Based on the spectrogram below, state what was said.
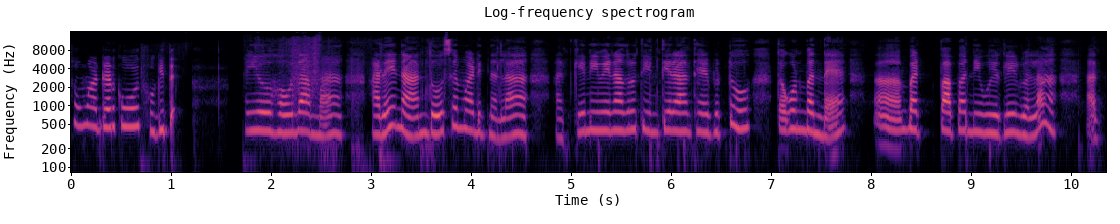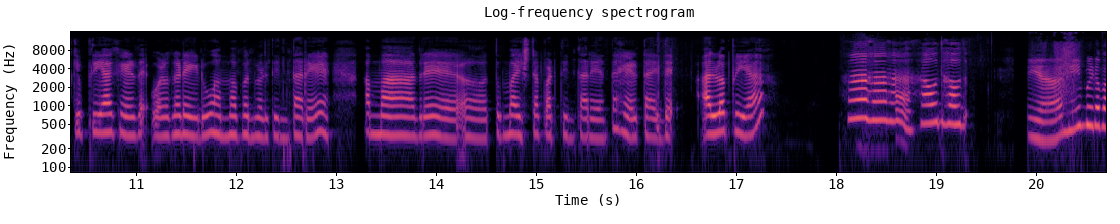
ಸುಮ್ಮ ಅಡ್ಡಾಡ್ಕೋತ ಹೋಗಿದ್ದೆ. ಅಯ್ಯೋ, ಹೌದಾ ಅಮ್ಮ? ಅದೇ ನಾನು ದೋಸೆ ಮಾಡಿದ್ನಲ್ಲ. ಅದಕ್ಕೆ ನೀವೇನಾದರೂ ತಿಂತೀರಾ ಅಂತ ಹೇಳ್ಬಿಟ್ಟು ತೊಗೊಂಡು ಬಂದೆ. ಬಟ್ ಪಾಪ ನೀವು ಇರಲಿಲ್ವಲ್ಲ? ಅದಕ್ಕೆ ಪ್ರಿಯಾ ಹೇಳಿದೆ ಒಳಗಡೆ ಇಡು ಅಮ್ಮ ಬಂದ್ಮೇಲೆ ತಿಂತಾರೆ. ಅಮ್ಮ ಆದರೆ ತುಂಬ ಇಷ್ಟಪಟ್ಟು ತಿಂತಾರೆ ಅಂತ ಹೇಳ್ತಾ ಇದ್ದೆ. ಅಲ್ಲ ಪ್ರಿಯಾ? ಹಾಂ ಹಾಂ ಹಾಂ, ಹೌದು ಹೌದು. ನೀ ಬಿಡವ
